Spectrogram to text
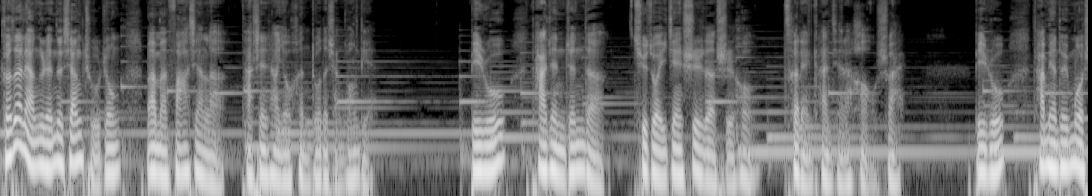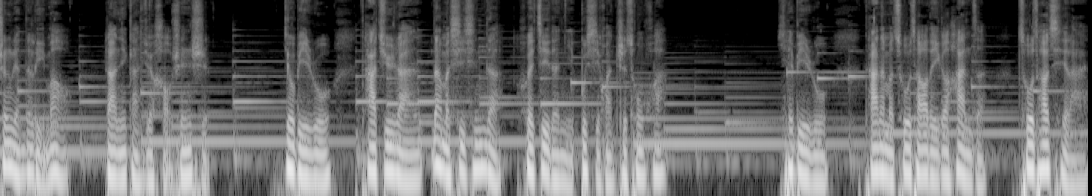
可在两个人的相处中，慢慢发现了他身上有很多的闪光点，比如他认真的去做一件事的时候，侧脸看起来好帅。比如，他面对陌生人的礼貌，让你感觉好绅士；又比如，他居然那么细心的会记得你不喜欢吃葱花；也比如，他那么粗糙的一个汉子，粗糙起来，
